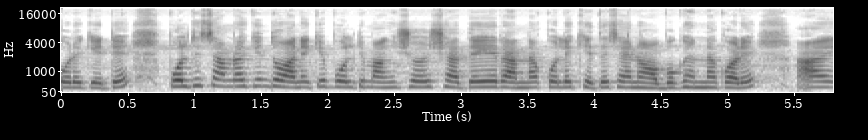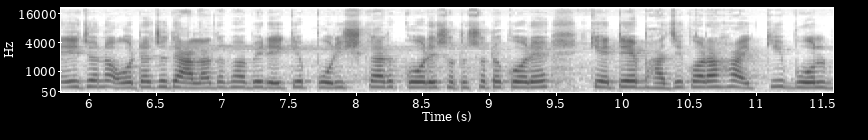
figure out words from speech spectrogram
করে কেটে। পোলট্রির চামড়া কিন্তু অনেকে পোলট্রি মাংসর সাথে রান্না করলে খেতে চায় না অবজ্ঞা করে। আর এই জন্য ওটা যদি আলাদাভাবে রেখে পরিষ্কার করে, ছোট ছোট করে কেটে ভাজি করা হয়, কি বলব?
